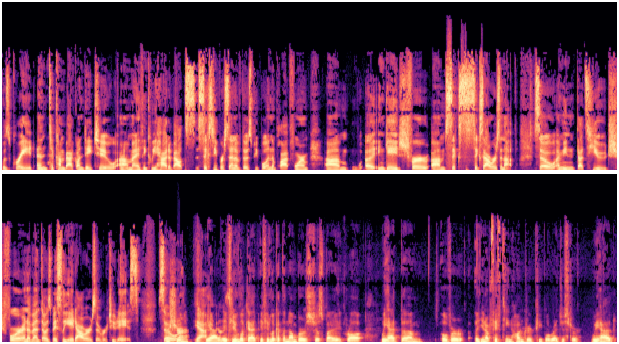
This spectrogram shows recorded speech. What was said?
was great, and to come back on day two, um, I think we had about sixty percent of those people in the platform um, uh, engaged for um, six six hours and up. So, I mean, that's huge for an event that was basically eight hours over two days. So, sure. uh, yeah, yeah. If you look at if you look at the numbers just by raw, we had um, over you know fifteen hundred people register. We had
